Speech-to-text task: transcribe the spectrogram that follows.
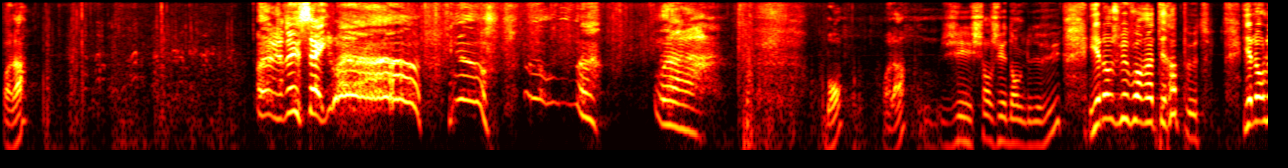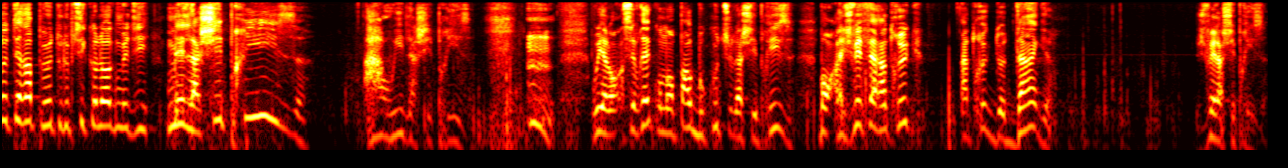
Voilà. Je réessaye. Voilà. Bon, Voilà, j'ai changé d'angle de vue. Et alors je vais voir un thérapeute. Et alors le thérapeute ou le psychologue me dit, mais lâchez prise. Ah oui, lâcher prise. Oui, alors c'est vrai qu'on en parle beaucoup de ce lâcher prise. Bon, allez, je vais faire un truc, un truc de dingue. Je vais lâcher prise.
